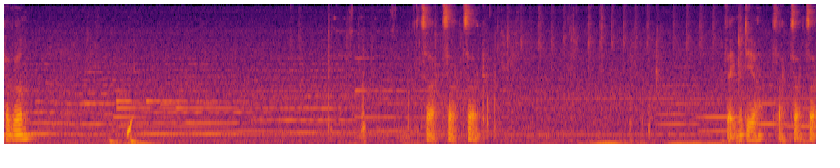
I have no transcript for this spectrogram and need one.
Verwirren. Zack, zack, zack. Weg mit dir. Zack, zack, zack.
